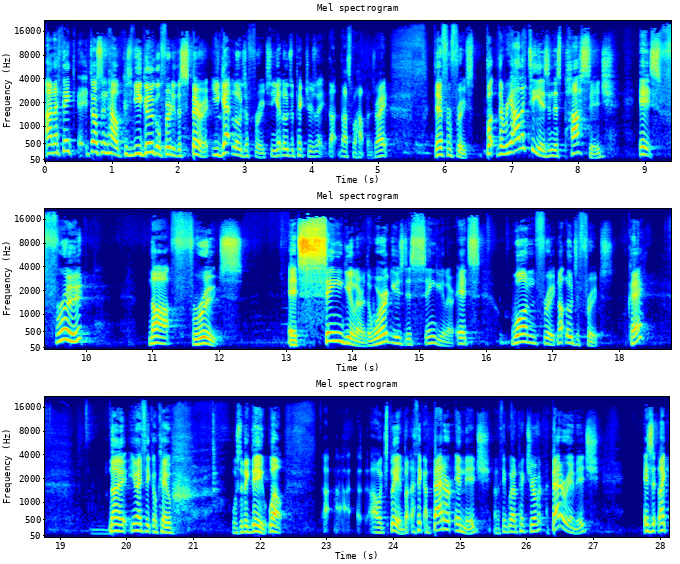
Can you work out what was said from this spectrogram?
And I think it doesn't help because if you Google fruit of the Spirit, you get loads of fruits and you get loads of pictures. That, that's what happens, right? Different fruits. But the reality is, in this passage, it's fruit, not fruits. It's singular. The word used is singular. It's one fruit, not loads of fruits. Okay? Now, you might think, okay, what's the big deal? Well, I'll explain. But I think a better image, and I think we got a picture of it, a better image is it like,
